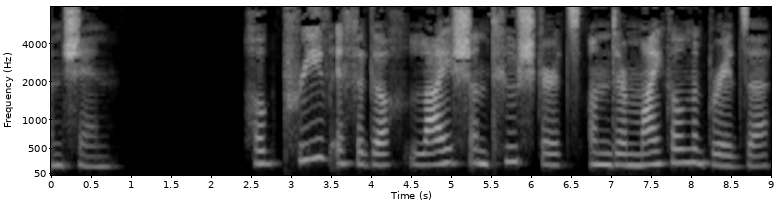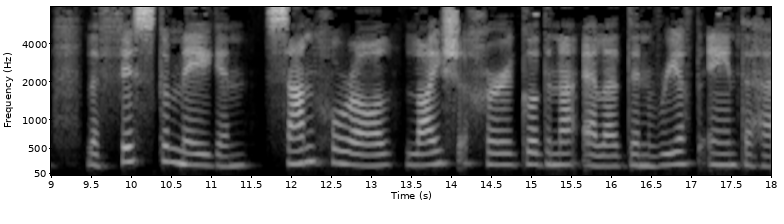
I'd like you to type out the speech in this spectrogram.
ansin. Thug príomh-oifigigh leighis an under Michael na Bride le fios go méigean San chóireáil leighis a chur godanna eile den riocht aontaithe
